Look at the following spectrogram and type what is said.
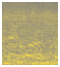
Everyone!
